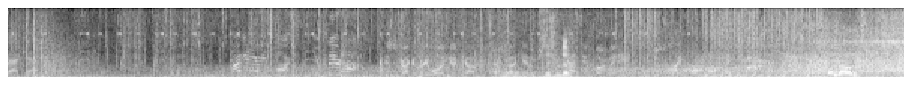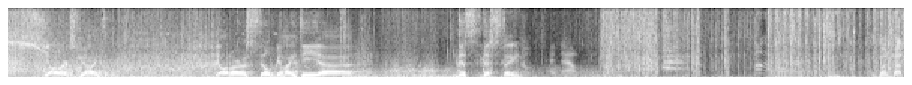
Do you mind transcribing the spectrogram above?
Back at it. Target area's marked. You're cleared hot. This is Striker 3-1, good copy. Back in. Position them. Gas is moving in. Use safe zone located. One down. The other's behind. The other is still behind the uh, this this thing. Head down. He's one shot.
